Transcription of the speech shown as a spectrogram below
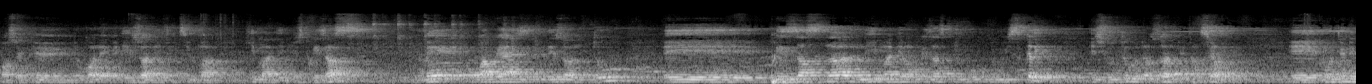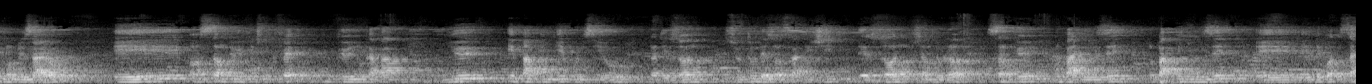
parce que nous connaissons des zones effectivement qui demandent plus de présence, mais on va réaliser des zones tout, et présence là, nous demandons une présence qui est beaucoup plus musclée, et surtout dans les zones de tension. Et compte tenu de ça, et ensemble de réflexions faites pour que nous soyons capables mieux éparpiller policiers dans des zones, surtout des zones stratégiques, des zones gens de l'ordre, sans que nous pas minimiser, nous pas minimiser et, et n'importe ça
